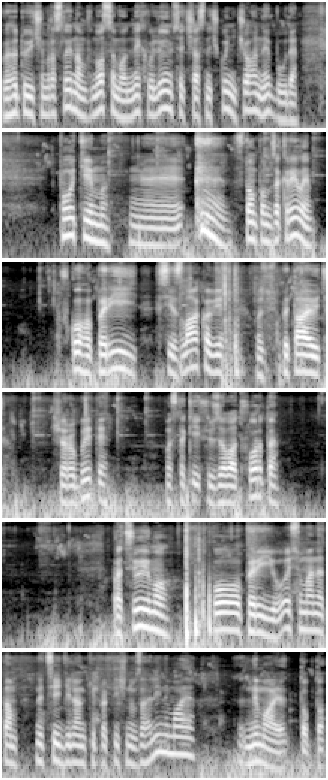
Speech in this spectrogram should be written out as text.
виготуючим рослинам вносимо, не хвилюємося, часничку нічого не буде. Потім е- стомпом закрили. В кого перій, всі злакові. Ось питають, що робити. Ось такий фюзелат форте. Працюємо по перію. Ось у мене там на цій ділянці практично взагалі немає. Немає. Тобто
